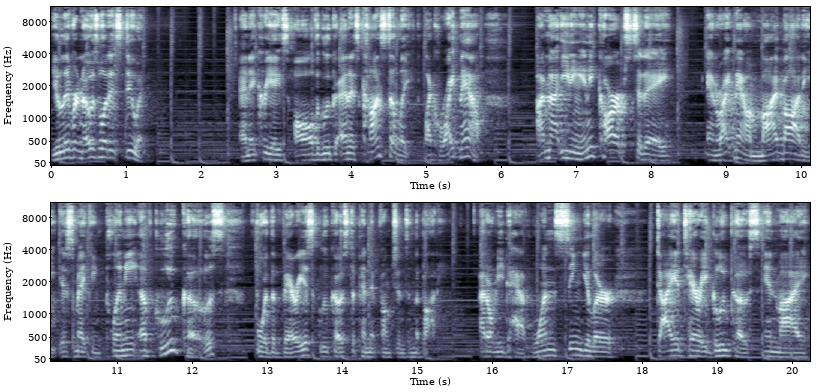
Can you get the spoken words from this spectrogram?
Your liver knows what it's doing. And it creates all the glucose. And it's constantly, like right now, I'm not eating any carbs today. And right now, my body is making plenty of glucose for the various glucose dependent functions in the body. I don't need to have one singular dietary glucose in my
